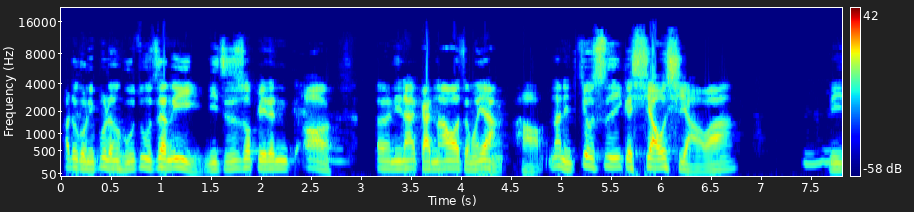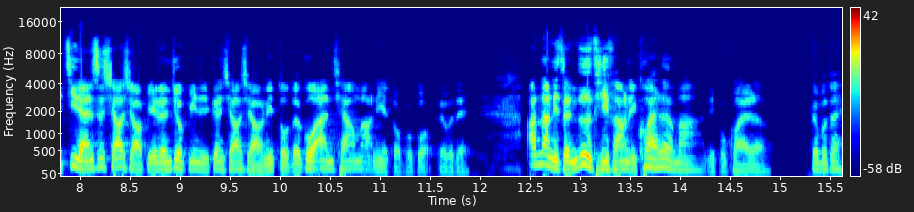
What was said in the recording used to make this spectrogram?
啊，如果你不能扶助正义，你只是说别人哦，呃，你来敢拿我怎么样？好，那你就是一个宵小啊。嗯，你既然是宵小，别人就比你更宵小，你躲得过暗枪吗？你也躲不过，对不对？啊，那你整日提防，你快乐吗？你不快乐，对不对？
